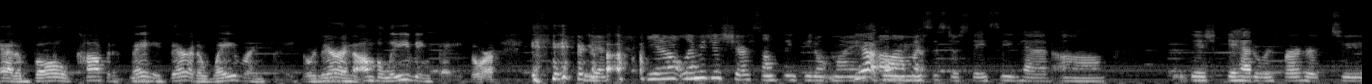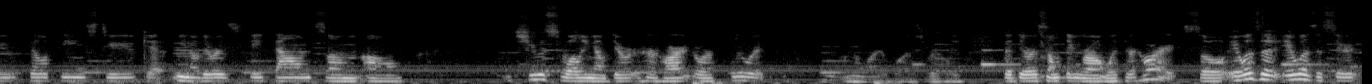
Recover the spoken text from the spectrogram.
at a bold, confident mm-hmm. faith. They're at a wavering faith or they're an unbelieving faith or, you know. Yeah. You know, let me just share something if you don't mind. Yeah. Um, my sister Stacy had, um, they, they had to refer her to Philippines to get, you know, there was, they found some, um, she was swelling up there, her heart or fluid. I don't know what it was really, that there was something wrong with her heart. So it was a, it was a ser-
